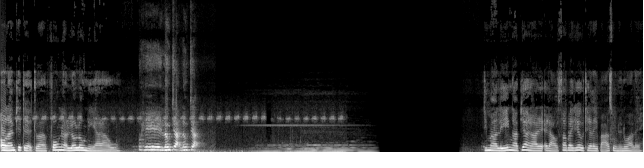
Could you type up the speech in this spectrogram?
အွန်လိုင်းဖြစ်တဲ့အတွက်ဖုန်းနဲ့အလုပ်လုပ်နေရတာကို ဟေးလောက်ကြလောက်ကြ ဒီမှာလေငါပြထားတဲ့အဲ့ဒါကိုစာပိုက်ထဲကိုထည့်လိုက်ပါဆိုနေတော့ကလည်း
